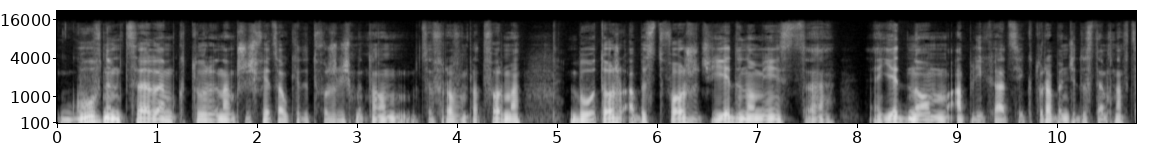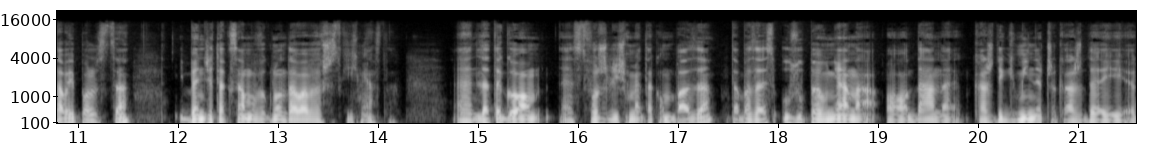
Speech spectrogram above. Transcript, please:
Głównym celem, który nam przyświecał, kiedy tworzyliśmy tą cyfrową platformę, było to, aby stworzyć jedno miejsce jedną aplikację, która będzie dostępna w całej Polsce i będzie tak samo wyglądała we wszystkich miastach. E, dlatego e, stworzyliśmy taką bazę. Ta baza jest uzupełniana o dane każdej gminy czy każdej e,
